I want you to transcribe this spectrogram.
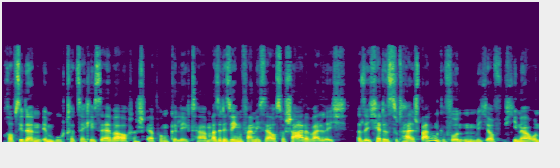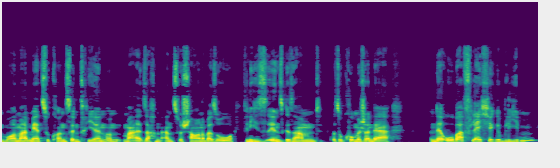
worauf sie dann im Buch tatsächlich selber auch einen Schwerpunkt gelegt haben. Also deswegen fand ich es ja auch so schade, weil ich, also ich hätte es total spannend gefunden, mich auf China und Walmart mehr zu konzentrieren und mal Sachen anzuschauen. Aber so finde ich es insgesamt so komisch an der, an der Oberfläche geblieben.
